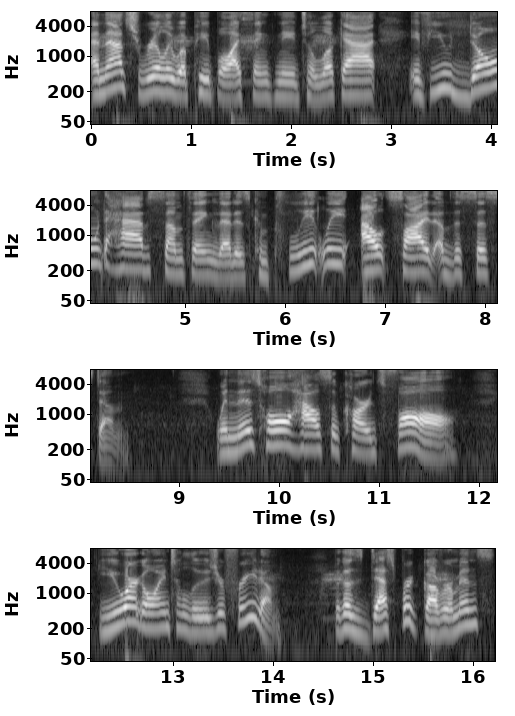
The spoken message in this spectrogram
And that's really what people I think need to look at. If you don't have something that is completely outside of the system, when this whole house of cards fall, you are going to lose your freedom because desperate governments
